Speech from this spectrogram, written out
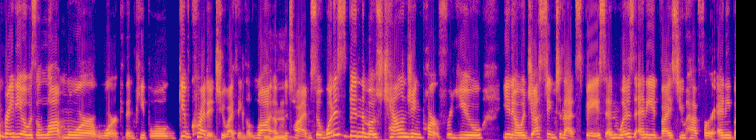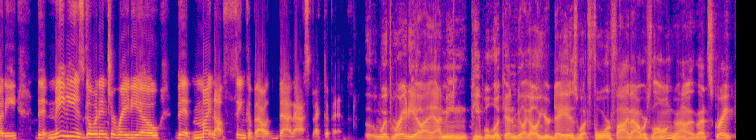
in radio is a lot more work than people give credit to i think a lot mm-hmm. of the time. So what has been the most challenging part for you you know adjusting to that space? And what is any advice you have for anybody that maybe is going into radio that might not think about that aspect of it? With radio I, I mean people look at it and be like oh your day is what four or five hours long? Wow, that's great.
